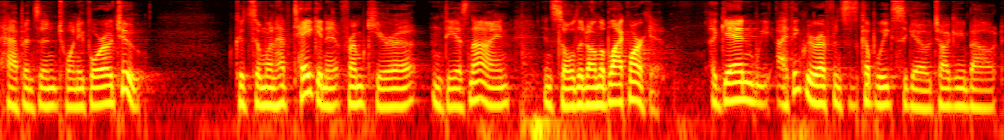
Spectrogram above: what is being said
happens in 2402. Could someone have taken it from Kira and DS9 and sold it on the black market? Again, we I think we referenced this a couple weeks ago talking about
